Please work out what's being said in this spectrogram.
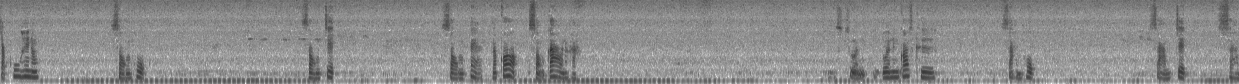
จับคู่ให้เนาะสองหกสองเจ็ดสองแปดแล้วก็สองเก้านะคะส่วนอีกตัวหนึ่งก็คือสามหกสามเจ็ดสาม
